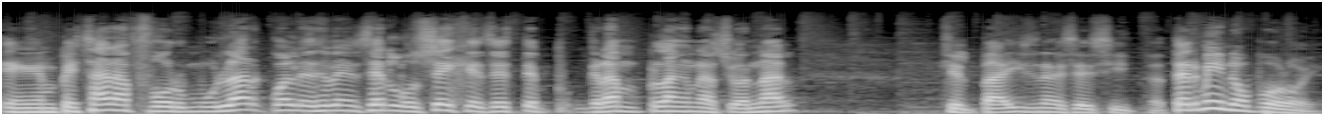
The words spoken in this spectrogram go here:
empezar a formular cuáles deben ser los ejes de este gran plan nacional que el país necesita. Termino por hoy.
